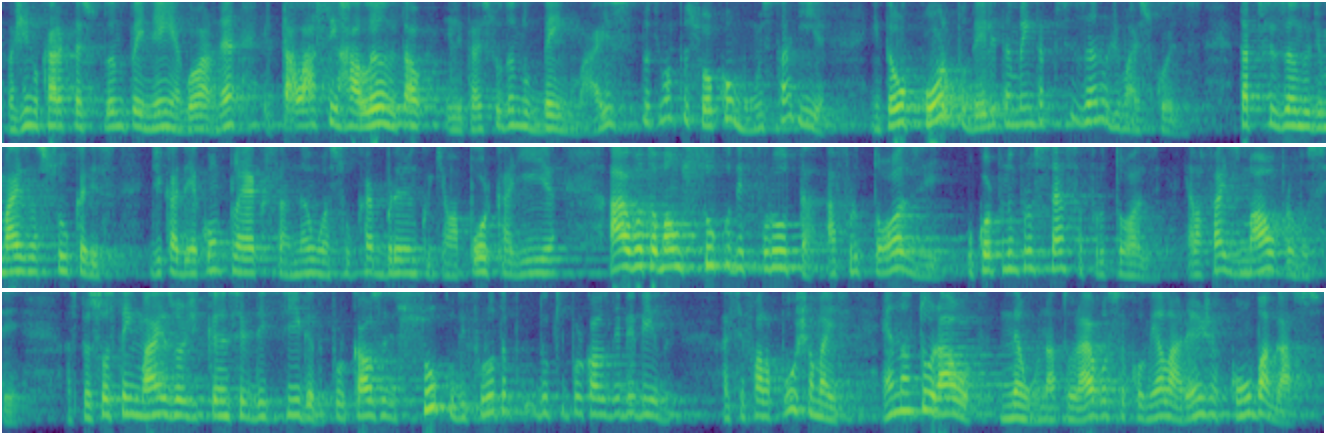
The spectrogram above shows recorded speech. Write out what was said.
Imagina o cara que está estudando para Enem agora, né? Ele está lá se ralando e tal. Ele está estudando bem mais do que uma pessoa comum estaria. Então o corpo dele também está precisando de mais coisas. Está precisando de mais açúcares de cadeia complexa, não açúcar branco, que é uma porcaria. Ah, eu vou tomar um suco de fruta. A frutose, o corpo não processa a frutose. Ela faz mal para você. As pessoas têm mais hoje câncer de fígado por causa de suco de fruta do que por causa de bebida. Aí você fala, puxa, mas é natural. Não, o natural é você comer a laranja com o bagaço.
